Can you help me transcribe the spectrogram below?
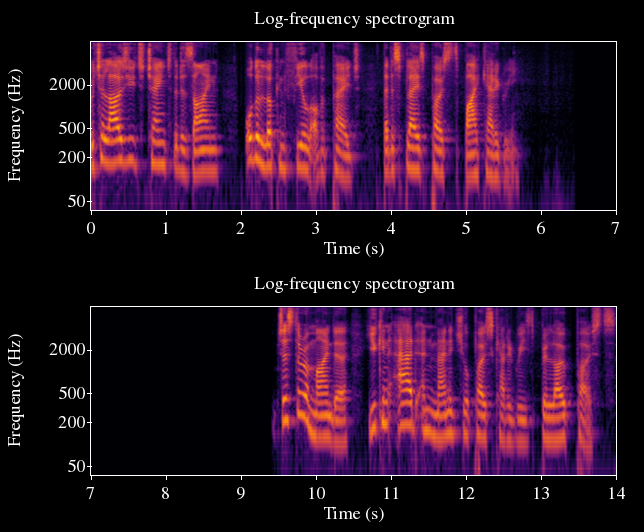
which allows you to change the design or the look and feel of a page that displays posts by category. Just a reminder, you can add and manage your post categories below posts.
